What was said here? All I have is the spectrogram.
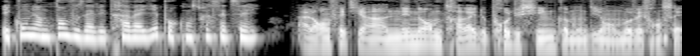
Et combien de temps vous avez travaillé pour construire cette série? Alors en fait, il y a un énorme travail de producing, comme on dit en mauvais français.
